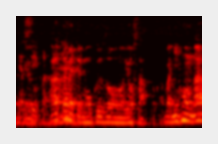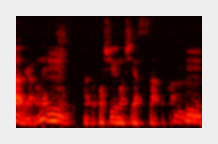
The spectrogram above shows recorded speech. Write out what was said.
だけど安いから、ね、改めて木造の良さとか、まあ、日本ならではのね、うん。あと補修のしやすさとか、うん。うん。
